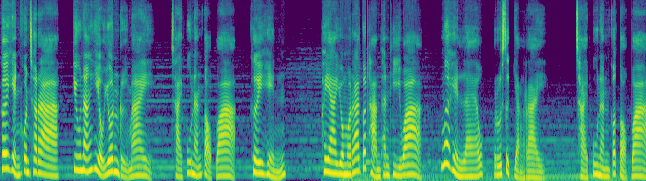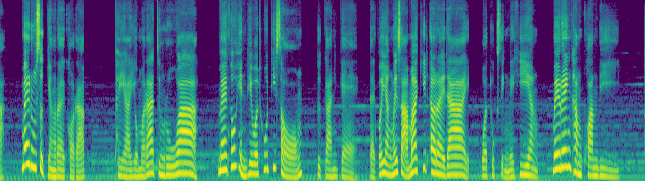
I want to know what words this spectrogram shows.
เคยเห็นคนชราผิวหนังเหี่ยวย่นหรือไม่ ชายผู้นั้นตอบว่า เคยเห็นพญายมราชก็ถามทันทีว่า เมื่อเห็นแล้วรู้สึกอย่างไร ชายผู้นั้นก็ตอบว่า ไม่รู้สึกอย่างไรขอรับพญายมราชจึงรู้ว่า แม้เขาเห็นเทวทูตที่สองคือการแก่ แต่ก็ยังไม่สามารถคิดอะไรได้ ว่าทุกสิ่งไม่เที่ยง ไม่เร่งทำความดีพ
